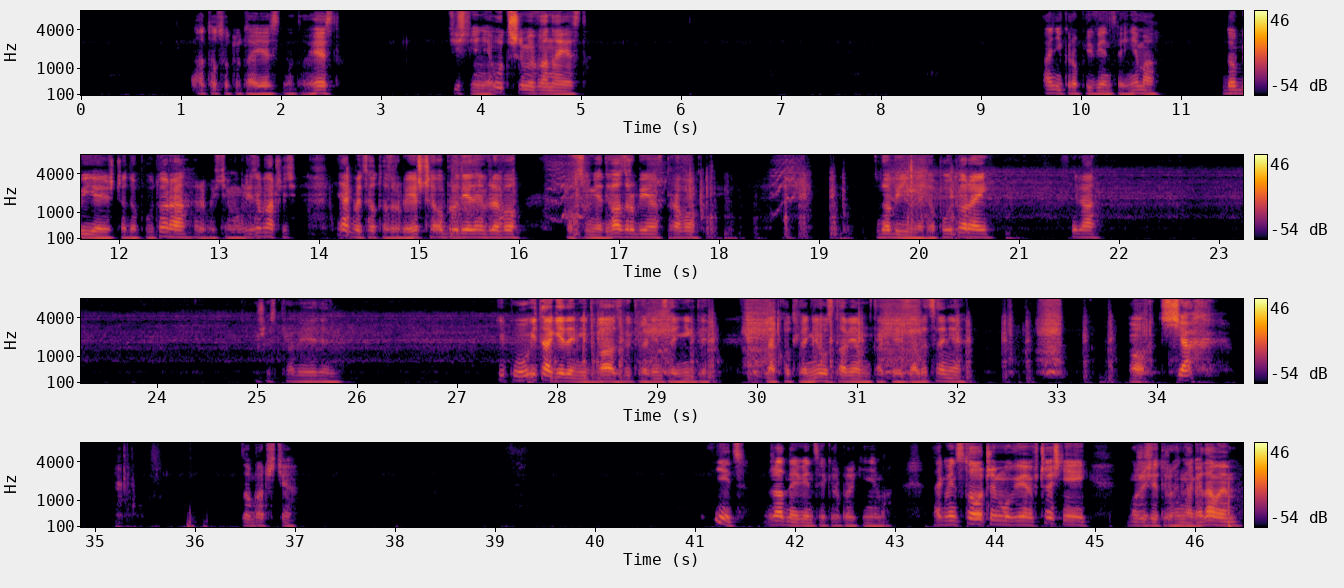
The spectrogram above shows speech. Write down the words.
a to co tutaj jest, no to jest. Ciśnienie utrzymywane jest. Ani kropli więcej nie ma. Dobiję jeszcze do półtora, żebyście mogli zobaczyć. Jakby co, to zrobię jeszcze obrót jeden w lewo, bo w sumie dwa zrobiłem w prawo. Dobijmy do półtorej. Chwila. Już jest prawie jeden. I pół. I tak jeden i dwa, zwykle więcej nigdy na kotle nie ustawiam. Takie jest zalecenie. O, ciach. Zobaczcie. Nic, żadnej więcej kropelki nie ma. Tak więc to, o czym mówiłem wcześniej, może się trochę nagadałem,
